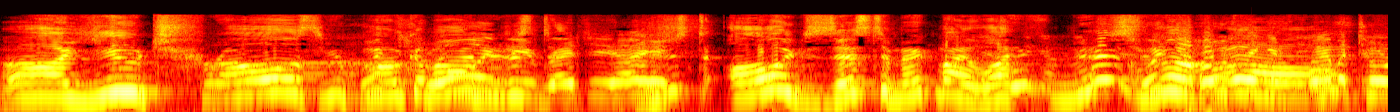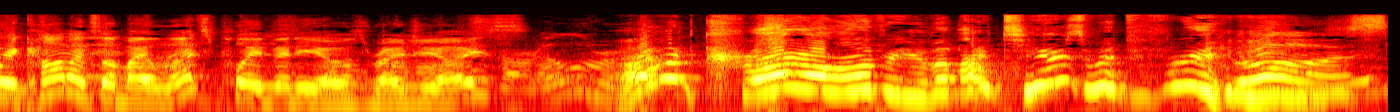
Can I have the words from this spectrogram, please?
Oh, you trolls! You Pokemon! trolling You me, just, Reggie. you just all exist to make my life Quit miserable! posting inflammatory comments on my Let's Play videos, Reggie Ice! Start over. I would cry all over you, but my tears would freeze!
